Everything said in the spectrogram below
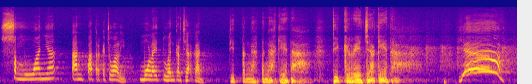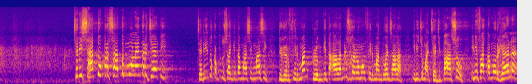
semuanya tanpa terkecuali mulai Tuhan kerjakan di tengah-tengah kita, di gereja kita. Ya. Jadi satu persatu mulai terjadi. Jadi itu keputusan kita masing-masing. Dengar firman belum kita alami, suka ngomong firman Tuhan salah. Ini cuma janji palsu, ini fata morgana.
